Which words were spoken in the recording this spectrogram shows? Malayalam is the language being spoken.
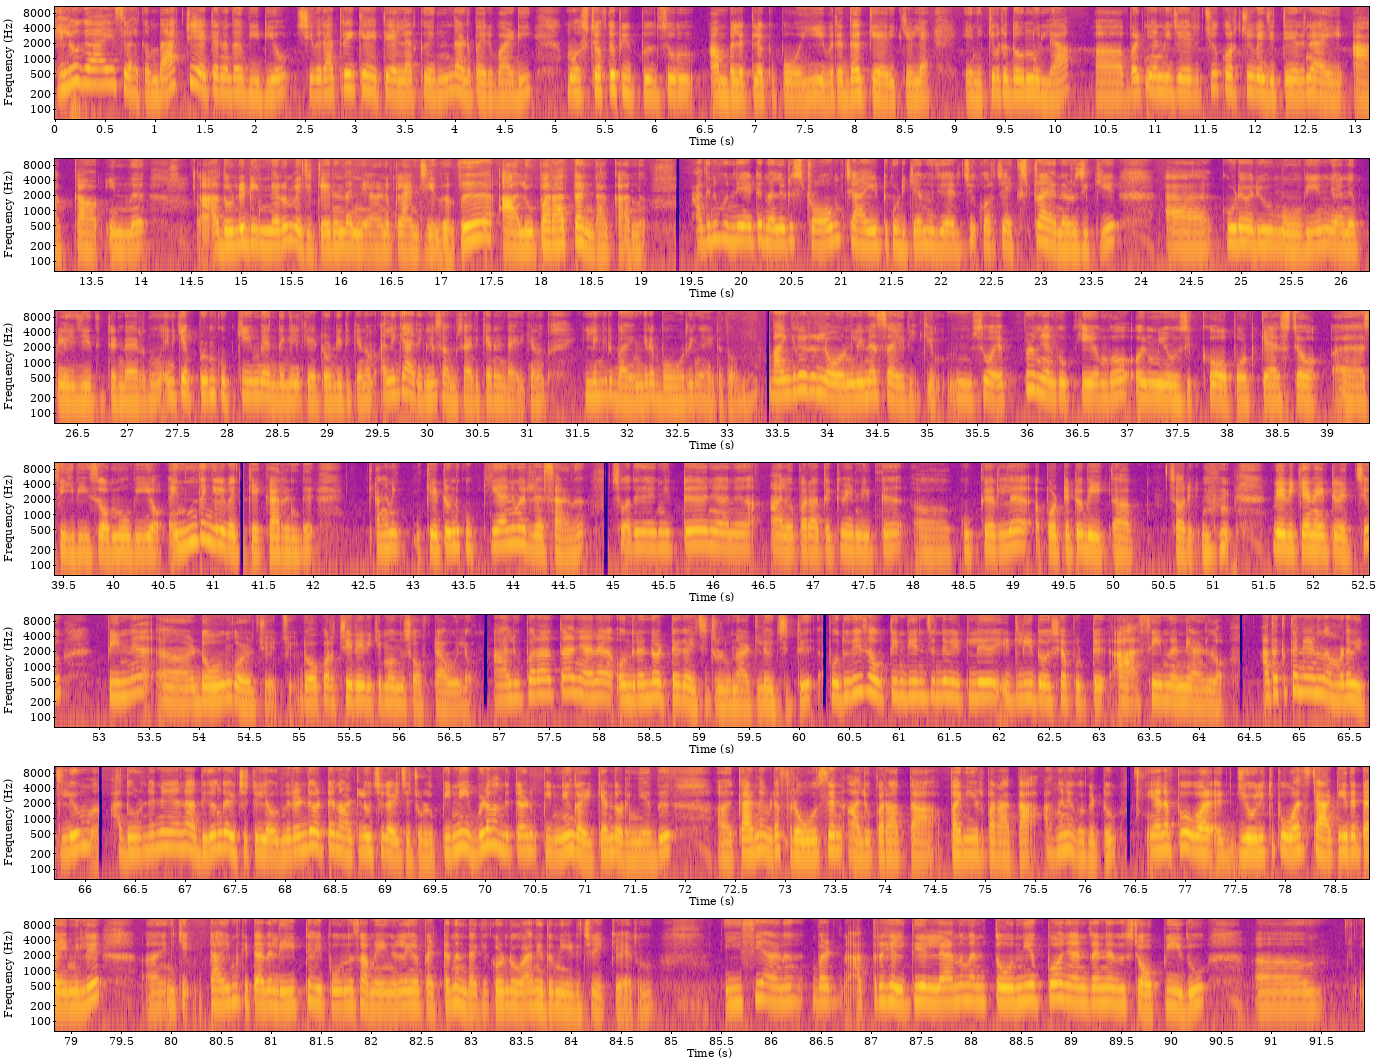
Hello guys welcome back to yet another video ശിവരാത്രിയൊക്കെ ആയിട്ട് എല്ലാവർക്കും എന്താണ് പരിപാടി? മോസ്റ്റ് ഓഫ് ദ പീപ്പിൾസും അമ്പലത്തിലൊക്കെ പോയി വ്രതമൊക്കെ ആയിരിക്കും അല്ലേ? എനിക്ക് വ്രതമൊന്നുമില്ല ബട്ട് ഞാൻ വിചാരിച്ചു കുറച്ച് വെജിറ്റേറിയൻ ആയി ആക്കാം. ഇന്ന് അതുകൊണ്ട് ഡിന്നറും വെജിറ്റേറിയൻ തന്നെയാണ് പ്ലാൻ ചെയ്തത്. ആലു പറാത്ത ഉണ്ടാക്കാമെന്ന് അതിന് മുന്നേ ആയിട്ട് നല്ലൊരു സ്ട്രോങ് ചായ ഇട്ട് കുടിക്കാമെന്ന് വിചാരിച്ചു കുറച്ച് എക്സ്ട്രാ എനർജിക്ക് കൂടെ ഒരു മൂവിയും ഞാൻ പ്ലേ ചെയ്തിട്ടുണ്ടായിരുന്നു. എനിക്ക് എപ്പോഴും കുക്ക് ചെയ്യുമ്പോൾ എന്തെങ്കിലും കേട്ടോണ്ടിരിക്കണം അല്ലെങ്കിൽ ആരെങ്കിലും സംസാരിക്കാനുണ്ടായിരിക്കണം. ഇല്ലെങ്കിൽ ഭയങ്കര ബോറിംഗ് ആയിട്ട് തോന്നും. ഭയങ്കര ഒരു ലോൺലിനെസ് ആയിരിക്കും. സോ എപ്പോഴും ഞാൻ കുക്ക് ചെയ്യുമ്പോൾ ഒരു മ്യൂസിക്കോ പോഡ്കാസ്റ്റോ സീരീസോ മൂവിയോ എന്തെങ്കിലും വെച്ച് കേൾക്കാറുണ്ട്. അങ്ങനെ കേട്ടുകൊണ്ട് കുക്ക് ചെയ്യാനും ഒരു രസമാണ് സോ അത് കഴിഞ്ഞിട്ട് ഞാൻ ആലോ പറാത്തയ്ക്ക് വേണ്ടിയിട്ട് കുക്കറിൽ പൊട്ടറ്റോ ബേ സോറി വേവിക്കാനായിട്ട് വെച്ചു. പിന്നെ ഡോവും കുഴച്ച് വെച്ചു. ഡോ കുറച്ച് നേരം ഇരിക്കുമ്പോൾ ഒന്ന് സോഫ്റ്റ് ആവുമല്ലോ. ആലു പറാത്ത ഞാൻ ഒന്ന് രണ്ട് വട്ടേ കഴിച്ചിട്ടുള്ളൂ നാട്ടിൽ വെച്ചിട്ട്. പൊതുവേ സൗത്ത് ഇന്ത്യൻസിന്റെ വീട്ടിൽ ഇഡ്ഡലി ദോശ പുട്ട് ആ സെയിം തന്നെയാണല്ലോ. അതൊക്കെ തന്നെയാണ് നമ്മുടെ വീട്ടിലും അതുകൊണ്ട് തന്നെ ഞാൻ അധികം കഴിച്ചിട്ടില്ല. ഒന്ന് രണ്ട് വട്ടേ നാട്ടിൽ വെച്ച് കഴിച്ചിട്ടുള്ളൂ. പിന്നെ ഇവിടെ വന്നിട്ടാണ് പിന്നെയും കഴിക്കാൻ തുടങ്ങിയത്. കാരണം ഇവിടെ ഫ്രോസൺ ആലു പറാത്ത പനീർ പറാത്ത അങ്ങനെയൊക്കെ കിട്ടും. ഞാനപ്പോൾ ജോലിക്ക് പോകാൻ സ്റ്റാർട്ട് ചെയ്ത ടൈമിൽ എനിക്ക് ടൈം കിട്ടാതെ ലേറ്റ് ആയി പോകുന്ന സമയങ്ങളിൽ ഞാൻ പെട്ടെന്ന് ഉണ്ടാക്കിക്കൊണ്ട് പോകാൻ ഇത് മേടിച്ച് വെക്കുമായിരുന്നു ഈസിയാണ് ബട്ട് അത്ര ഹെൽത്തി അല്ല എന്ന് തോന്നിയപ്പോൾ ഞാൻ തന്നെ അത് സ്റ്റോപ്പ് ചെയ്തു.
